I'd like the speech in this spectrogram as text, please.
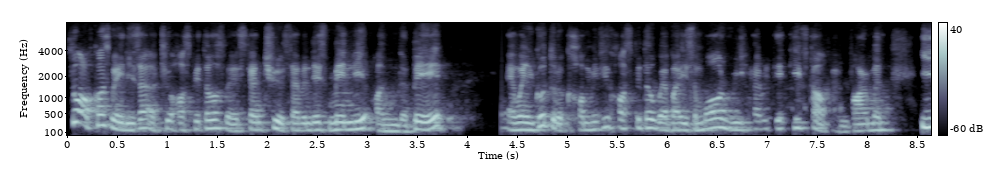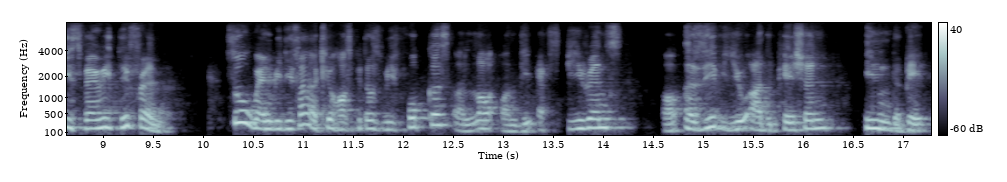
So of course, when you design acute hospitals where you spend three to seven days mainly on the bed, and when you go to the community hospital whereby it's a more rehabilitative type of environment, is very different. So when we design acute hospitals, we focus a lot on the experience of as if you are the patient in the bed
